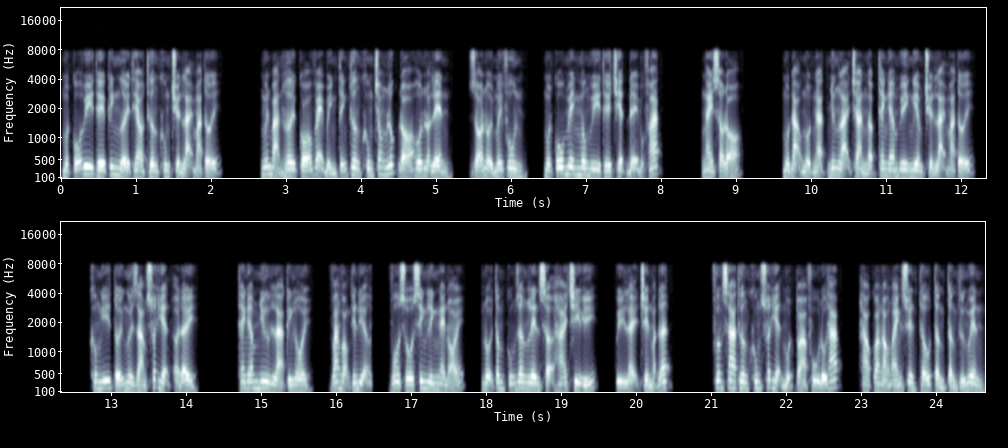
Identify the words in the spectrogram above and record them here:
một cỗ uy thế kinh người theo thương khung truyền lại mà tới nguyên bản hơi có vẻ bình tĩnh thương khung trong lúc đó hỗn loạn lên, gió nổi mây phun, một cỗ mênh mông uy thế triệt để bộc phát. Ngay sau đó, một đạo ngột ngạt nhưng lại tràn ngập thanh âm uy nghiêm truyền lại mà tới. Không nghĩ tới ngươi dám xuất hiện ở đây. Thanh âm như là kinh lôi, vang vọng thiên địa, vô số sinh linh nghe nói, nội tâm cũng dâng lên sợ hãi chi ý, quỳ lệ trên mặt đất. Phương xa thương khung xuất hiện một tòa phù đồ tháp, hào quang óng ánh xuyên thấu tầng tầng thứ nguyên,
